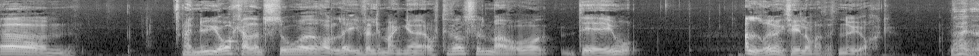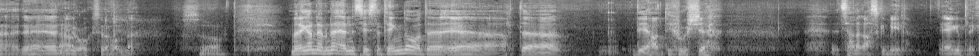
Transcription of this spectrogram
Uh, New York hadde en stor rolle i veldig mange 80-tallsfilmer, og det er jo aldri noen tvil om at det er New York. Nei, nei, det er New York som det holder. Så Men jeg kan nevne en siste ting, da. Det er at eh, de hadde jo ikke særlig raske bil, egentlig.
